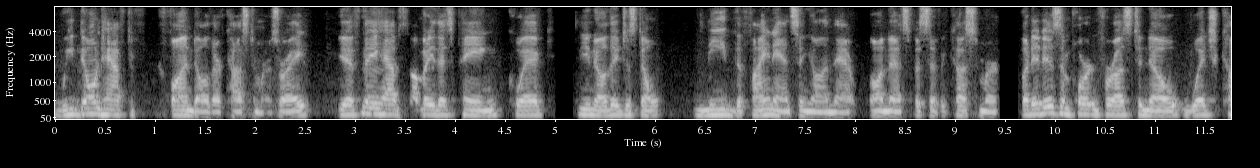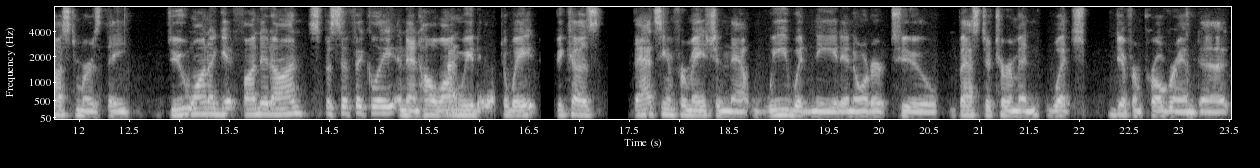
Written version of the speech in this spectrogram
we don't have to fund all their customers, right? If they mm-hmm. have somebody that's paying quick, you know, they just don't need the financing on that on that specific customer. But it is important for us to know which customers they do want to get funded on specifically, and then how long okay. we'd have to wait because that's the information that we would need in order to best determine which different program to,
